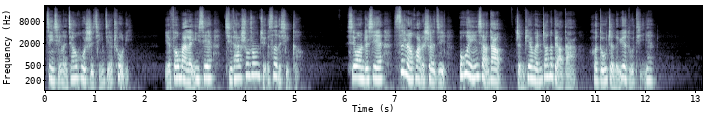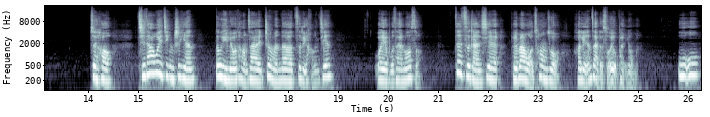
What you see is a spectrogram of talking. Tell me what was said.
进行了交互式情节处理，也丰满了一些其他书中角色的性格。希望这些私人化的设计不会影响到整篇文章的表达和读者的阅读体验。最后，其他未尽之言都已流淌在正文的字里行间，我也不再啰嗦。再次感谢陪伴我创作和连载的所有朋友们，呜呜，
